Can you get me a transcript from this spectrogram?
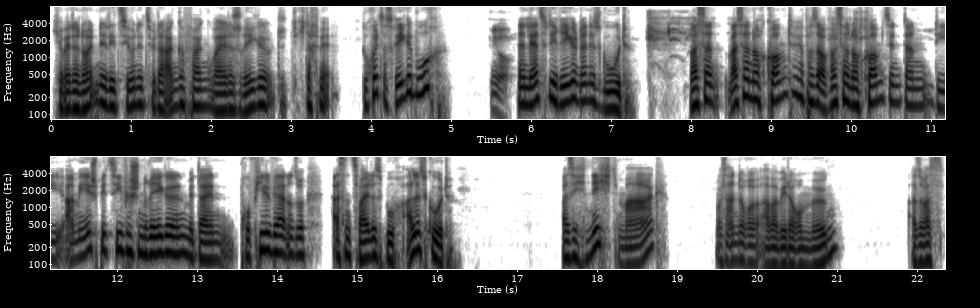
Ich habe in der neunten Edition jetzt wieder angefangen, weil das Regel, ich dachte mir, du holst das Regelbuch, Ja, dann lernst du die Regeln, dann ist gut. Was dann, was dann noch kommt, ja, pass auf, was dann noch kommt, sind dann die armeespezifischen Regeln mit deinen Profilwerten und so. Hast ein zweites Buch, alles gut. Was ich nicht mag, was andere aber wiederum mögen, also was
